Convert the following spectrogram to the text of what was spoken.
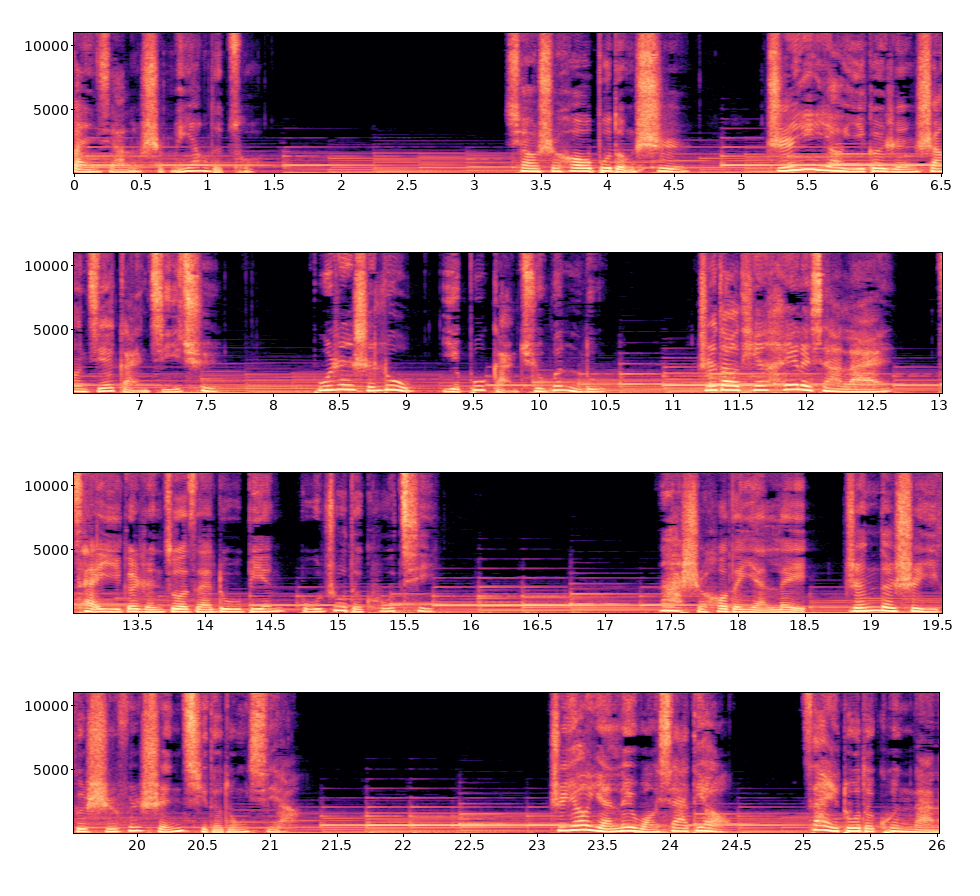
犯下了什么样的错。小时候不懂事，执意要一个人上街赶集去。不认识路，也不敢去问路，直到天黑了下来，才一个人坐在路边不住的哭泣。那时候的眼泪真的是一个十分神奇的东西啊！只要眼泪往下掉，再多的困难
